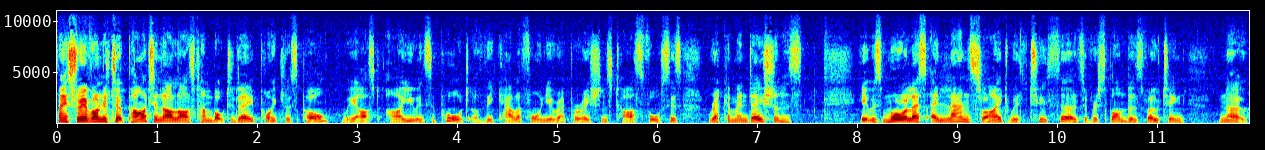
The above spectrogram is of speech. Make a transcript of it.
Thanks to everyone who took part in our last Humboldt Today pointless poll. We asked, Are you in support of the California Reparations Task Force's recommendations? It was more or less a landslide, with two thirds of responders voting no.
